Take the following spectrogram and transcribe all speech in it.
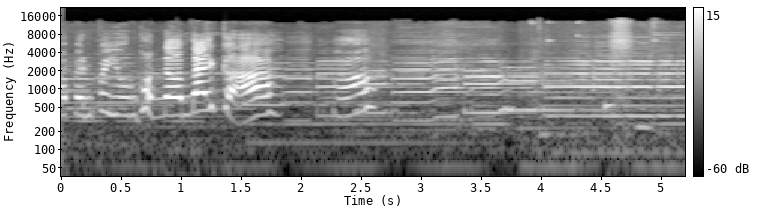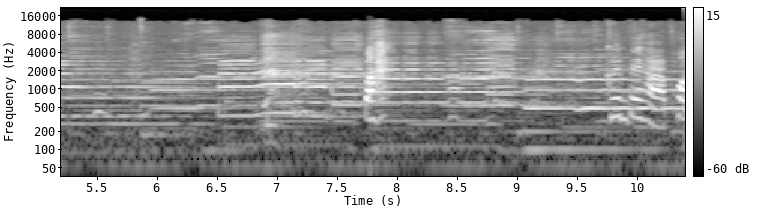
มาเป็นประยุนคนเดิมได้กะฮะไป ขึ้นไปหาพ่อ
